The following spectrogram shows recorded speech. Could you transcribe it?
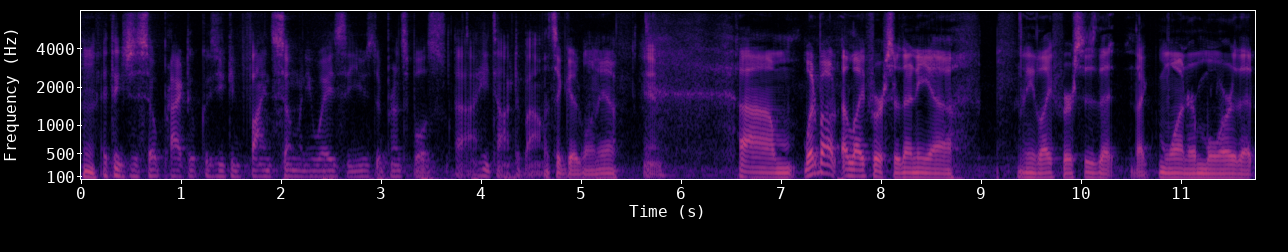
Hmm. I think it's just so practical because you can find so many ways to use the principles uh, he talked about. That's a good one. Yeah. yeah. Um, what about a life verse? Are there any uh, any life verses that like one or more that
